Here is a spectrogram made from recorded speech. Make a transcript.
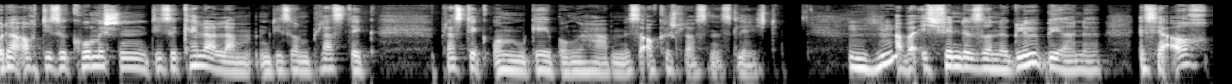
Oder auch diese komischen, diese Kellerlampen, die so ein Plastik, Plastikumgebung haben, ist auch geschlossenes Licht. Mhm. Aber ich finde, so eine Glühbirne ist ja auch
